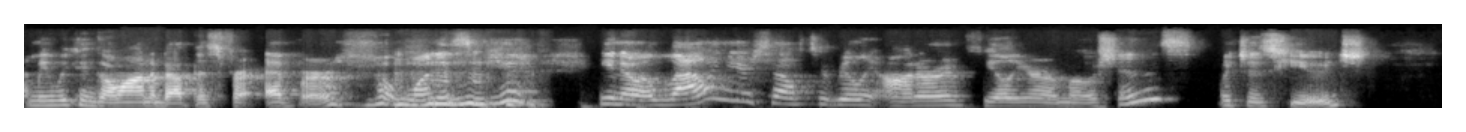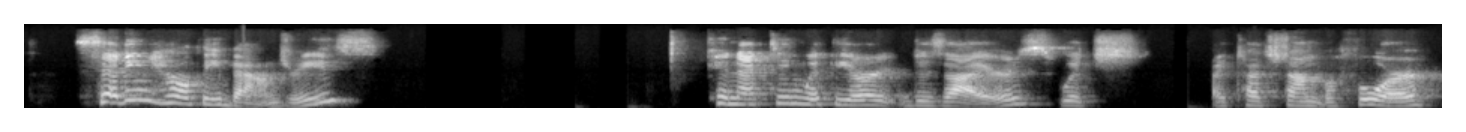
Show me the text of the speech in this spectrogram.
I mean we can go on about this forever but one is you know allowing yourself to really honor and feel your emotions which is huge. Setting healthy boundaries. Connecting with your desires which i touched on before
